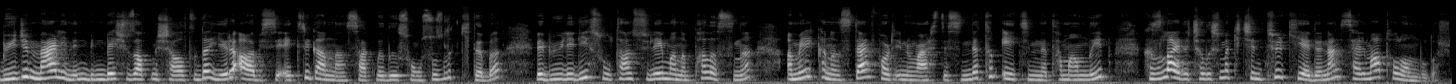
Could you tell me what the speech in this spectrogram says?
Büyücü Merlin'in 1566'da yarı abisi Etrigan'dan sakladığı sonsuzluk kitabı ve büyülediği Sultan Süleyman'ın palasını Amerika'nın Stanford Üniversitesi'nde tıp eğitimini tamamlayıp Kızılay'da çalışmak için Türkiye'ye dönen Selma Tolon bulur.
